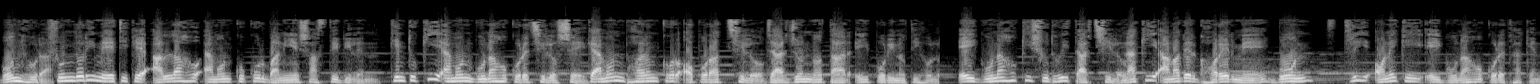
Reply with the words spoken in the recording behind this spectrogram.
বন্ধুরা, সুন্দরী মেয়েটিকে আল্লাহ এমন কুকুর বানিয়ে শাস্তি দিলেন। কিন্তু কি এমন গুনাহ করেছিল সে? কেমন ভয়ঙ্কর অপরাধ ছিল যার জন্য তার এই পরিণতি হল? এই গুনাহ কি শুধুই তার ছিল, নাকি আমাদের ঘরের মেয়ে, বোন, স্ত্রী অনেকেই এই গুনাহ করে থাকেন?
